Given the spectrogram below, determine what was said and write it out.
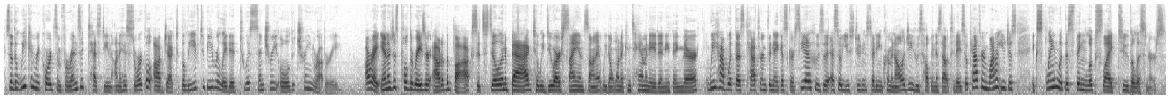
so that we can record some forensic testing on a historical object believed to be related to a century old train robbery. All right, Anna just pulled the razor out of the box. It's still in a bag till we do our science on it. We don't want to contaminate anything there. We have with us Catherine Venegas Garcia, who's a SOU student studying criminology, who's helping us out today. So, Catherine, why don't you just explain what this thing looks like to the listeners?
